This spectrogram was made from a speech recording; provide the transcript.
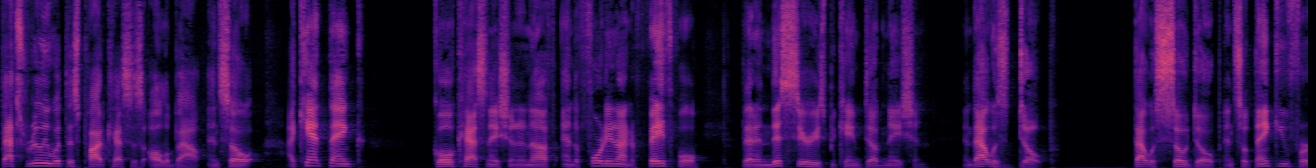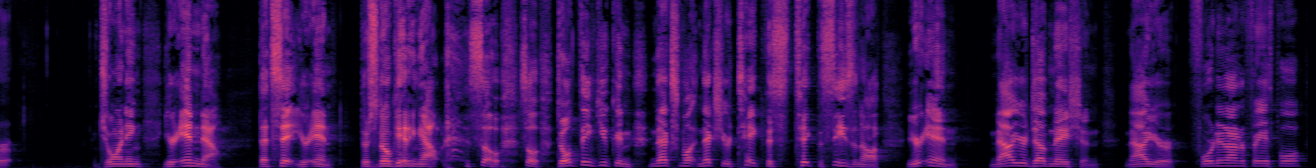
That's really what this podcast is all about. And so I can't thank Goldcast Nation enough and the 49er faithful that in this series became Dub Nation. And that was dope. That was so dope. And so thank you for joining. You're in now. That's it. You're in. There's no getting out. so so don't think you can next month next year take this take the season off. You're in. Now you're Dub Nation. Now you're 49er faithful,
